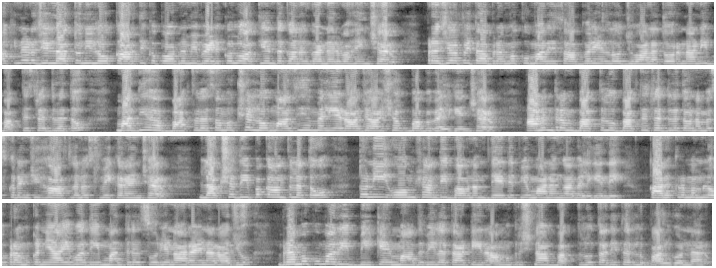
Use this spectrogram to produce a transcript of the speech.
కాకినాడ జిల్లా తునిలో కార్తీక పౌర్ణమి వేడుకలు అత్యంత ఘనంగా నిర్వహించారు. ప్రజాపిత బ్రహ్మకుమారి సాధ్వర్యంలో జ్వాల తోరణాన్ని భక్తి శ్రద్ధలతో మధ్య భక్తుల సమక్షంలో మాజీ ఎమ్మెల్యే రాజా అశోక్ బాబు వెలిగించారు. అనంతరం భక్తులు భక్తి శ్రద్ధలతో నమస్కరించి హారతులను స్వీకరించారు. లక్ష దీపకాంతులతో తుని ఓం శాంతి భవనం దేదీప్యమానంగా వెలిగింది. కార్యక్రమంలో ప్రముఖ న్యాయవాది మంత్రి సూర్యనారాయణ రాజు బ్రహ్మకుమారి బీకే మాధవీలత టి రామకృష్ణ భక్తులు తదితరులు పాల్గొన్నారు.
